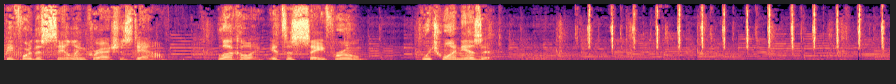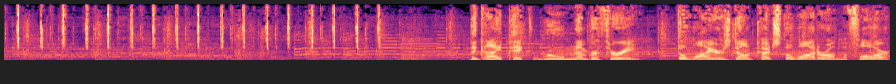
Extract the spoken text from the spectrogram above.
before the ceiling crashes down. Luckily, it's a safe room. Which one is it? The guy picked room number three. The wires don't touch the water on the floor,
